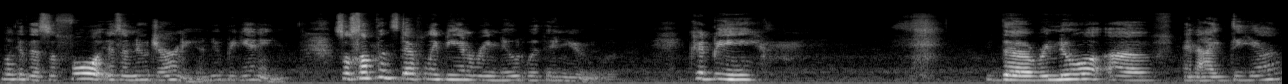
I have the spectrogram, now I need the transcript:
Look at this a Fool is a new journey a new beginning. So something's definitely being renewed within you. Could be the renewal of an idea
